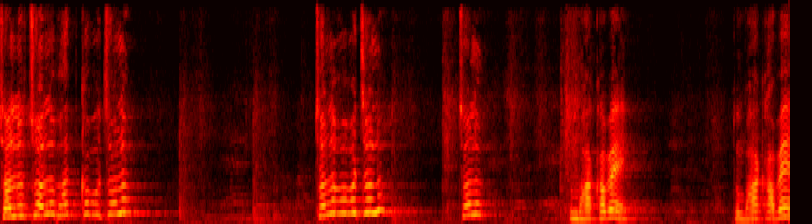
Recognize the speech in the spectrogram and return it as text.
চলো চলো ভাত খাব চলো। চলো বাবা চলো। চলো। তুমি ভা খাবে? তুমি ভা খাবে?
